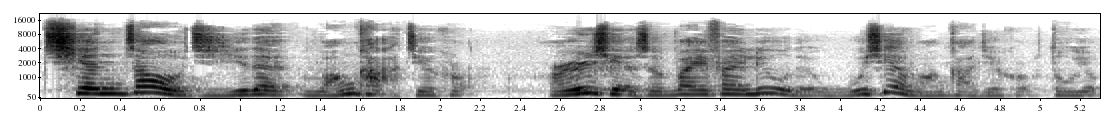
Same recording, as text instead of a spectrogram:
千兆级的网卡接口，而且是 WiFi 六的无线网卡接口都有。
